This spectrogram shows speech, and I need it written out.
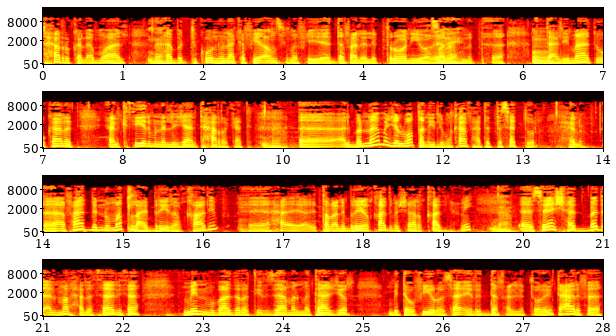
تحرك الأموال نعم. لابد تكون هناك في أنظمة في الدفع الإلكتروني وغيرها صحيح. من الت- التعليمات. وكانت يعني كثير من اللجان تحركت. نعم. آه البرنامج الوطني لمكافحة التستر حلو. آه أفاد بأنه مطلع إبريل القادم آه ح- طبعا إبريل القادم الشهر القادم يعني. نعم. آه، سيشهد بدء المرحلة الثالثة من مبادرة إلزام المتاجر بتوفير وسائل الدفع الإلكتروني. أنت عارف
